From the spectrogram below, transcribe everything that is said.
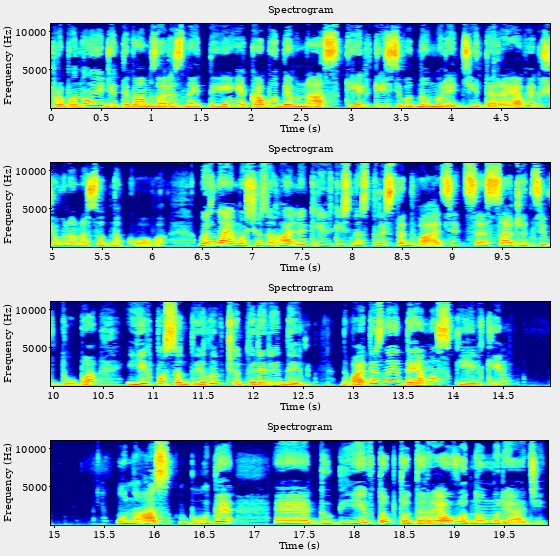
пропоную діти вам зараз знайти, яка буде в нас кількість в одному ряді дерев, якщо вона в нас однакова. Ми знаємо, що загальна кількість у нас 320 це саджанців дуба, і їх посадили в 4 ряди. Давайте знайдемо, скільки у нас буде е, дубів, тобто дерев в одному ряді.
